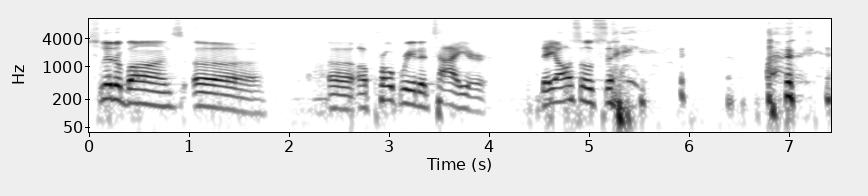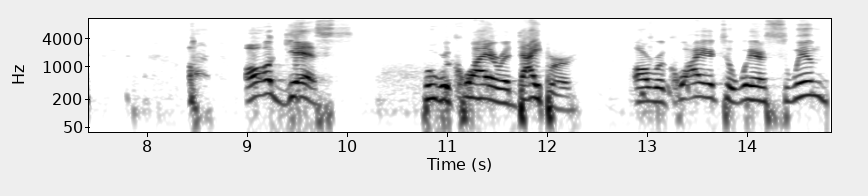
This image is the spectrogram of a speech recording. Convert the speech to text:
Schlitterbahn uh, uh, appropriate attire. They also say all guests who require a diaper are required to wear swim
